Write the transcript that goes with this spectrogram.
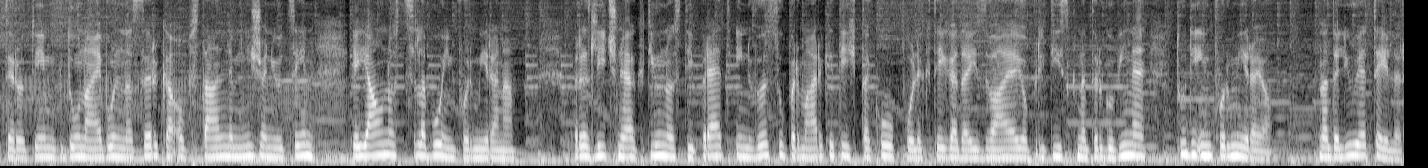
ter o tem, kdo najbolj nasrka ob stalnem nižanju cen, je javnost slabo informirana. Različne aktivnosti pred in v supermarketih tako, poleg tega, da izvajajo pritisk na trgovine, tudi informirajo. Nadaljuje Taylor.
